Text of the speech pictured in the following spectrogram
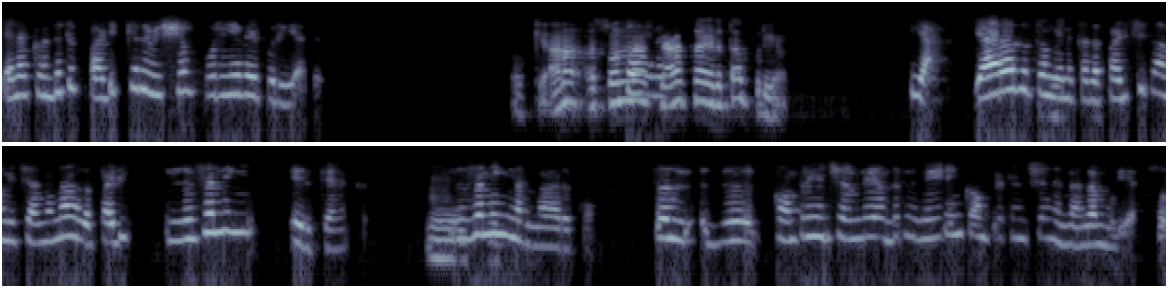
எனக்கு வந்துட்டு படிக்கிற விஷயம் புரியவே புரியாது. ஓகே ஆனா சொன்னா எனக்கு- கிளாஸா எடுத்தா புரியும். யா யாராவது ஒருத்தவங்க எனக்கு அதை படிச்சு காமிச்சாங்கன்னா அதை படி லிசனிங் இருக்கு எனக்கு. லிசனிங் நல்லா இருக்கும். ஸோ இது காம்ப்ரிஹென்ஷன்லேயே வந்துட்டு ரீடிங் காம்ப்ரிஹென்ஷன் என்னால முடியாது. ஸோ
